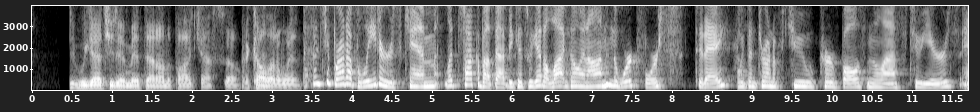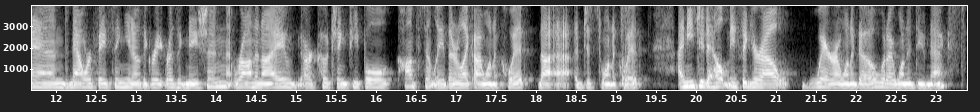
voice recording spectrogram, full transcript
we got you to admit that on the podcast. So I call it a win. Since you brought up leaders, Kim, let's talk about that because we got a lot going on in the workforce today. We've been thrown a few curveballs in the last two years, and now we're facing, you know, the great resignation. Ron and I are coaching people constantly. They're like, I want to quit. I just want to quit. I need you to help me figure out where I want to go, what I want to do next.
